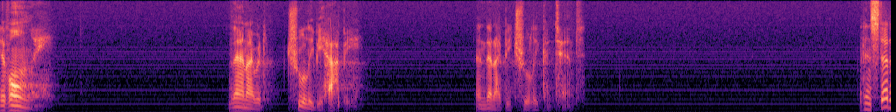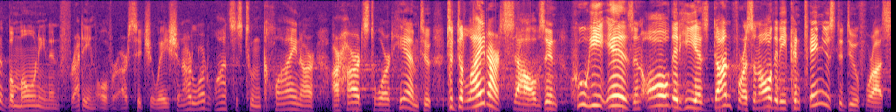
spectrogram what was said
If only. Then I would truly be happy. And then I'd be truly content. But instead of bemoaning and fretting over our situation, our Lord wants us to incline our, our hearts toward Him, to, to delight ourselves in who He is and all that He has done for us and all that He continues to do for us.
